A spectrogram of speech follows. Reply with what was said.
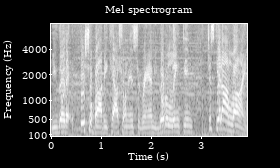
You can go to official Bobby Castro on Instagram. You can go to LinkedIn. Just get online.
